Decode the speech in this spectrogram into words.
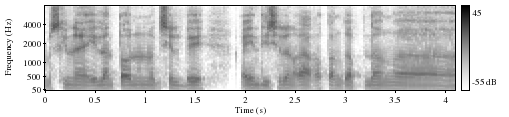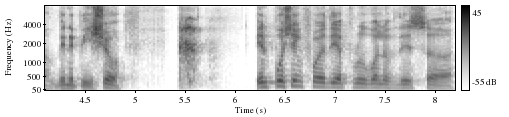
maski na ilang taon na nagsilbi ay hindi sila nakakatanggap ng ah, benepisyo. In pushing for the approval of this uh,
